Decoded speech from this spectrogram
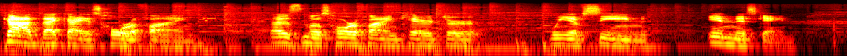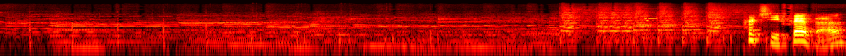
God, that guy is horrifying. That is the most horrifying character we have seen in this game. Pretty feather.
